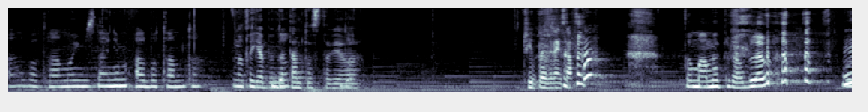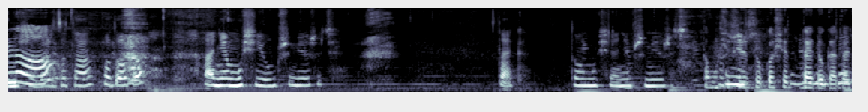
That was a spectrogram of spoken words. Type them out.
Albo ta moim zdaniem, albo tamta. No to ja bym Do- na tamto stawiała. Czyli bez rękawka? To mamy problem. Bo mi się No. bardzo ta podoba. Ania musi ją przymierzyć. Tak, to musi Ania przymierzyć. To musisz tylko się tutaj dogadać.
